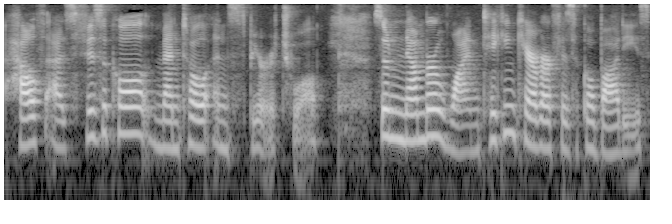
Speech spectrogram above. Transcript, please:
health as physical, mental, and spiritual. So, number one, taking care of our physical bodies.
